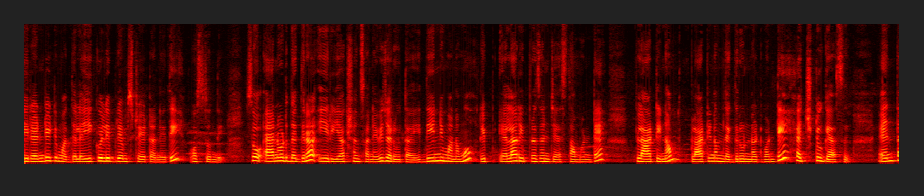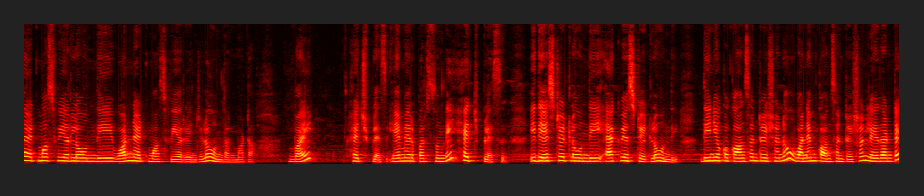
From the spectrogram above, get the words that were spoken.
ఈ రెండింటి మధ్యలో ఈక్విలిబ్రియం స్టేట్ అనేది వస్తుంది. సో యానోడ్ దగ్గర ఈ రియాక్షన్స్ అనేవి జరుగుతాయి. దీన్ని మనము రిప్ ఎలా రిప్రజెంట్ చేస్తామంటే ప్లాటినం ప్లాటినం దగ్గర ఉన్నటువంటి హెచ్ టూ గ్యాస్. ఎంత అట్మాస్ఫియర్లో ఉంది? వన్ అట్మాస్ఫియర్ రేంజ్లో ఉందన్నమాట. బై హెచ్ ప్లస్ ఏం ఏర్పరుస్తుంది? హెచ్ ప్లస్ ఇది ఏ స్టేట్లో ఉంది? యాక్వియస్ స్టేట్లో ఉంది. దీని యొక్క కాన్సన్ట్రేషన్ వన్ ఎం కాన్సన్ట్రేషన్ లేదంటే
